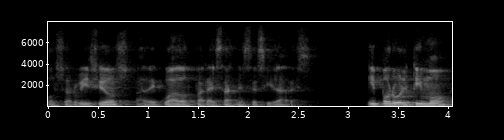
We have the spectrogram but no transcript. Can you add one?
o servicios adecuados para esas necesidades. Y por último,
